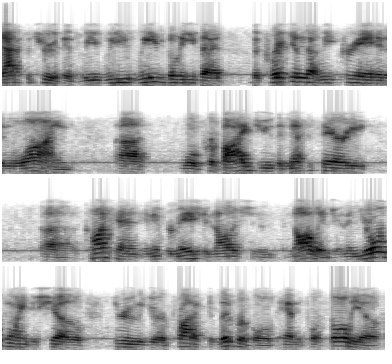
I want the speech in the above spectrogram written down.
that's the truth. Is we, we, we believe that the curriculum that we created and aligned uh, will provide you the necessary uh, content and information, knowledge and knowledge, and then you're going to show through your product deliverables and the portfolio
